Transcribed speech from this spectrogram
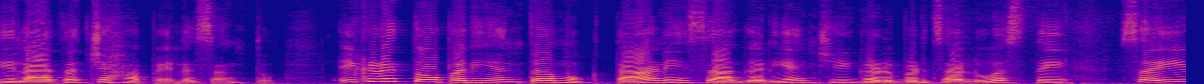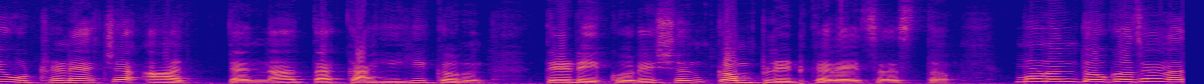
तिला आता चहा प्यायला सांगतो. इकडे तोपर्यंत मुक्ता आणि सागर यांची गडबड चालू असते. सई उठण्याच्या आत त्यांना आता काहीही करून ते डेकोरेशन कंप्लीट करायचं असतं. म्हणून दोघंजणं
